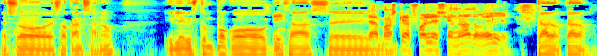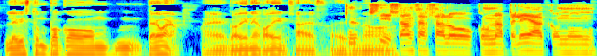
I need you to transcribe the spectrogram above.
eso, eso cansa, ¿no? Y le he visto un poco, quizás, eh, además que fue lesionado él. claro, claro, le he visto un poco, pero bueno, eh, Godín es Godín, ¿sabes? Eh, no- Sí, se han zarzado con una pelea con un,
